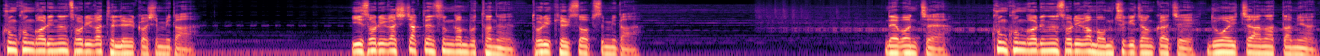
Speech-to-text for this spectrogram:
쿵쿵거리는 소리가 들릴 것입니다. 이 소리가 시작된 순간부터는 돌이킬 수 없습니다. 네 번째, 쿵쿵거리는 소리가 멈추기 전까지 누워있지 않았다면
